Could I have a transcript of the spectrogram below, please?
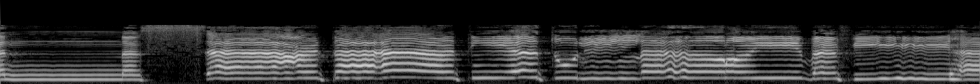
وأن الساعة آتية لا ريب فيها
